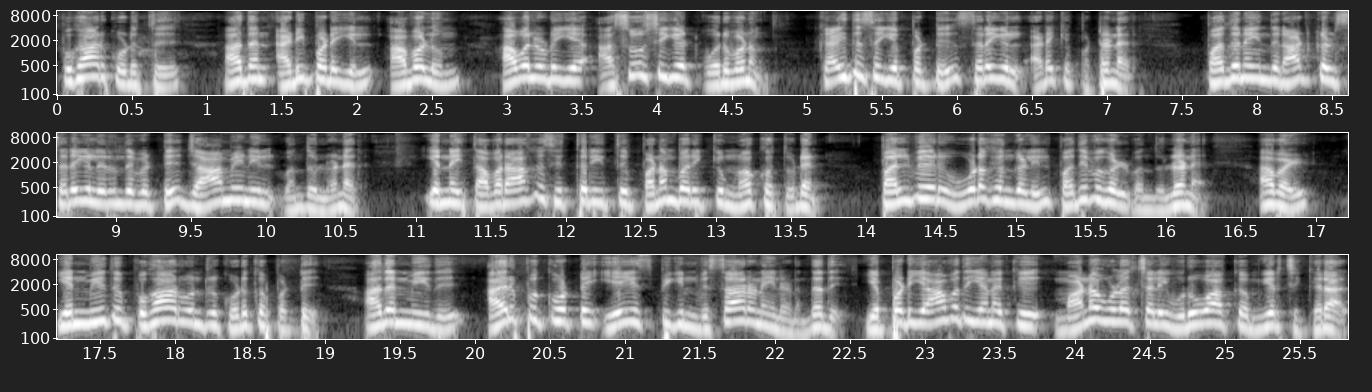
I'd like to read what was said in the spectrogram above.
புகார் கொடுத்து அதன் அடிப்படையில் அவளும் அவளுடைய அசோசியேட் ஒருவனும் கைது செய்யப்பட்டு சிறையில் அடைக்கப்பட்டனர். பதினைந்து நாட்கள் சிறையில் இருந்துவிட்டு ஜாமீனில் வந்துள்ளனர். என்னை தவறாக சித்தரித்து பணம் பறிக்கும் நோக்கத்துடன் பல்வேறு ஊடகங்களில் பதிவுகள் வந்துள்ளன. அவள் என் மீது புகார் ஒன்று கொடுக்கப்பட்டு அதன் மீது அருப்புக்கோட்டை ஏஎஸ்பியின் விசாரணை நடந்தது. எப்படியாவது எனக்கு மன உளைச்சலை உருவாக்க முயற்சிக்கிறாள்.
